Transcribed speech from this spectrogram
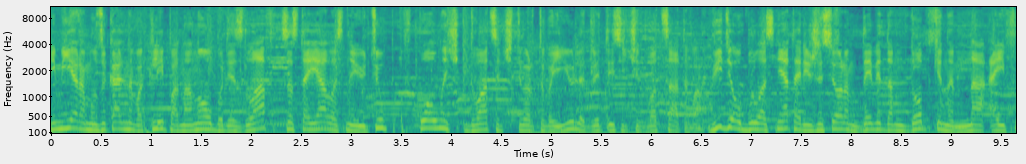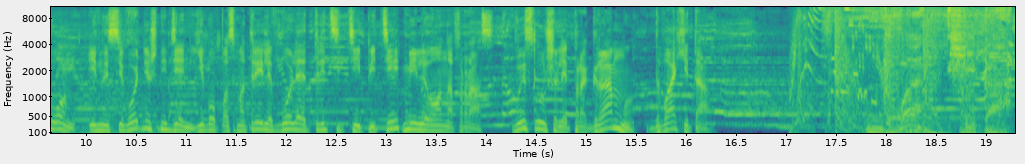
Премьера музыкального клипа на Nobody's Love состоялась на YouTube в полночь 24 июля 2020 года. Видео было снято режиссером Дэвидом Добкиным на iPhone, и на сегодняшний день его посмотрели более 35 миллионов раз. Вы слушали программу «Два хита». Два хита.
